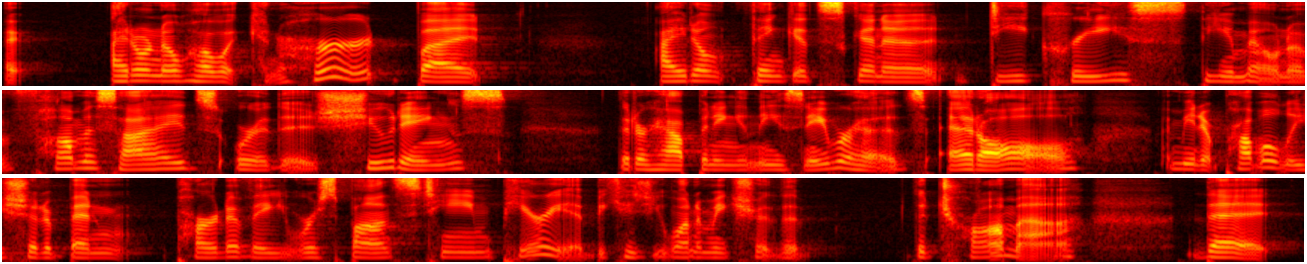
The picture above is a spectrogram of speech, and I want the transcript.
I, I don't know how it can hurt, but I don't think it's going to decrease the amount of homicides or the shootings that are happening in these neighborhoods at all. I mean, it probably should have been part of a response team period because you want to make sure that the trauma that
